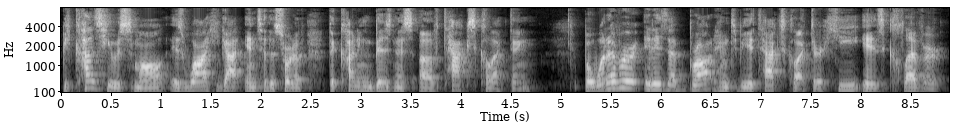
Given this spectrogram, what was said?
because he was small is why he got into the sort of the cunning business of tax collecting. But whatever it is that brought him to be a tax collector, he is clever.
